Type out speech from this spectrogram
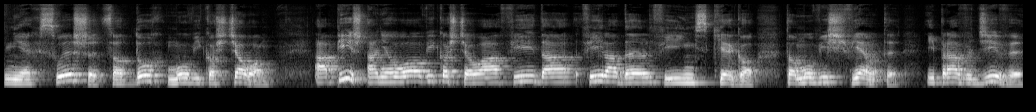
niech słyszy, co Duch mówi kościołom. A pisz aniołowi kościoła Fida, filadelfińskiego. To mówi święty i prawdziwy,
